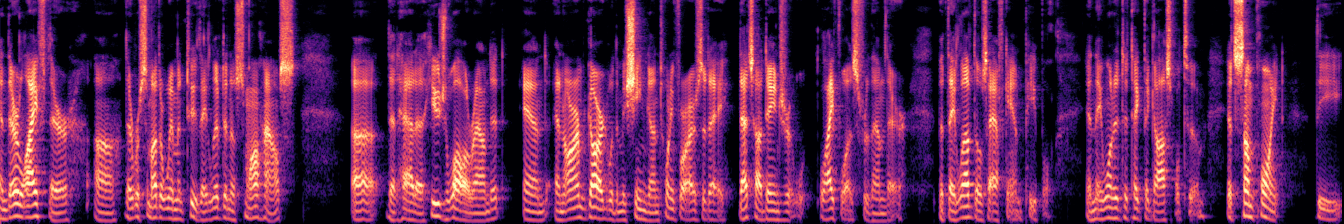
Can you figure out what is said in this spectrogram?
and their life there, uh, there were some other women too. They lived in a small house uh, that had a huge wall around it and an armed guard with a machine gun 24 hours a day. That's how dangerous life was for them there. But they loved those Afghan people and they wanted to take the gospel to them. At some point, the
